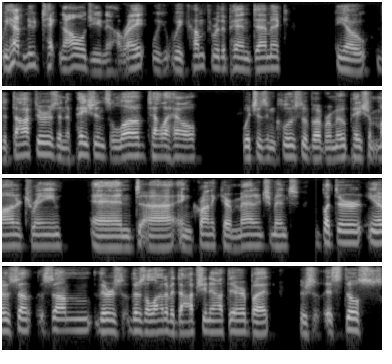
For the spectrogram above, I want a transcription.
we have new technology now right? We we come through the pandemic. You know, the doctors and the patients love telehealth, which is inclusive of remote patient monitoring and uh, and chronic care management. But there, you know, some some there's there's a lot of adoption out there, but there's it's still s-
